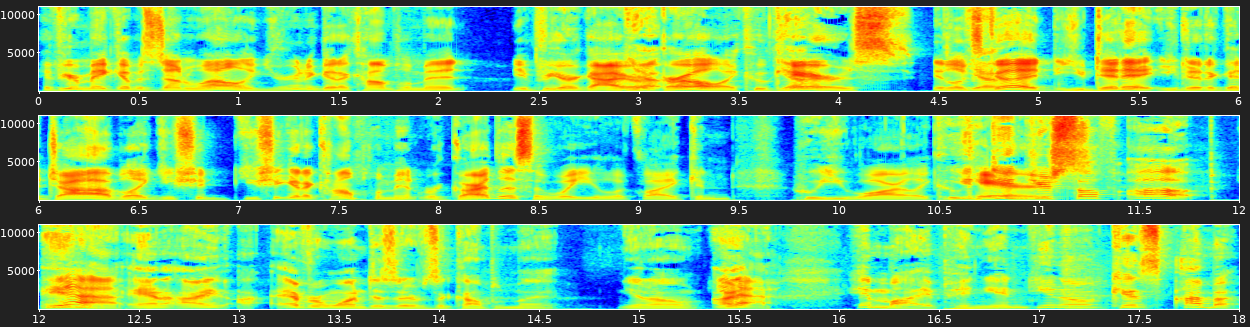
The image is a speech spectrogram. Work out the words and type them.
if your makeup is done well, you're gonna get a compliment. If you're a guy or a girl, like who cares? It looks Yep. good. You did it. You did a good job. Like you should you should get a compliment regardless of what you look like and who you are. Like who you cares? did yourself up. And, Yeah. And I, I- everyone deserves a compliment. You know. Yeah. I, in my opinion, you know, because I'm a.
